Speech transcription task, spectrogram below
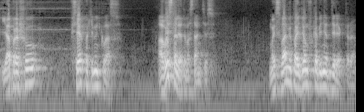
Я прошу всех покинуть класс. А вы, Столетов, останьтесь. Мы с вами пойдем в кабинет директора.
